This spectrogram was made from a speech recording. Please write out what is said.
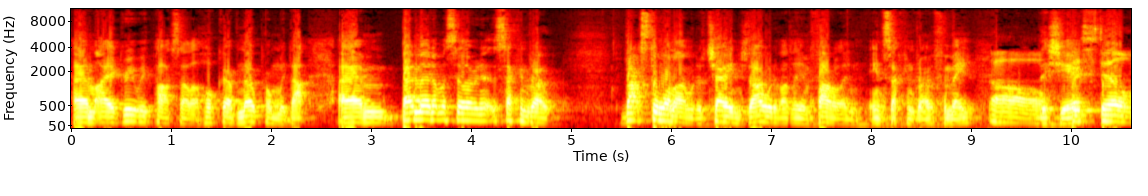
Um, I agree with Parcell at hooker. I have no problem with that. Um, ben Murdoch Masila in at the second row. That's the one I would have changed. I would have had Liam Farrell in, in second row for me Oh, this year. still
